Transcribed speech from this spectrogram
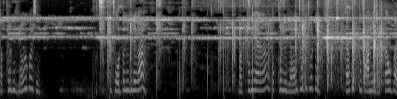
पत्थर गिर रहे ऊपर से? कुछ कुछ और तो नहीं गिरेगा? पत्थर ही है ना? पत्थर गिर रहे छोटे छोटे यार, कुछ तूफ़ान ही सकता है ऊपर।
